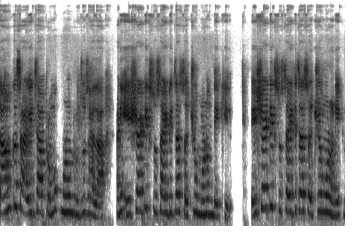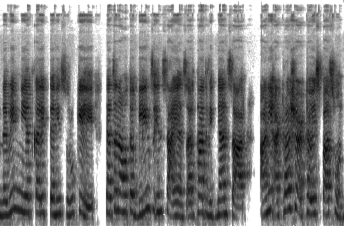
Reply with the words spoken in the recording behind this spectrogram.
तांकसाळीचा प्रमुख म्हणून रुजू झाला आणि एशियाटिक सोसायटीचा सचिव म्हणून देखील. एशियाटिक सोसायटीचा सचिव म्हणून एक नवीन नियतकालिक त्यांनी सुरू केले. त्याचं नाव होतं ग्लिम्स इन सायन्स अर्थात विज्ञान सार. आणि अठराशे अठ्ठावीसपासून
